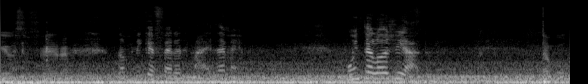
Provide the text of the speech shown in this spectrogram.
Eu sou fera. Dominique é fera demais, é mesmo. Muito elogiado. Tá bom.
